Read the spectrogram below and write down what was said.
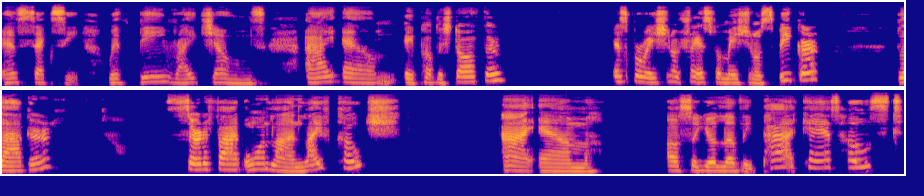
and Sexy with B. Wright Jones. I am a published author, inspirational transformational speaker, blogger, certified online life coach. I am also your lovely podcast host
